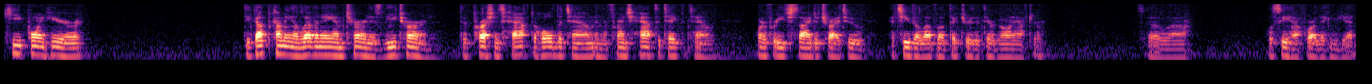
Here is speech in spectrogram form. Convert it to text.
key point here, the upcoming 11 a.m. turn is the turn. The Prussians have to hold the town and the French have to take the town in order for each side to try to achieve the level of victory that they're going after. So uh, we'll see how far they can get.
